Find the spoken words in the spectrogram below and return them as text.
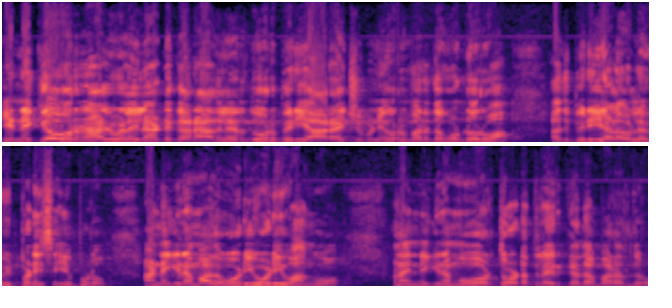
என்னைக்கோ ஒரு நாள் வெளிநாட்டுக்காரன் அதிலிருந்து ஒரு பெரிய ஆராய்ச்சி பண்ணி ஒரு மருந்தை கொண்டு வருவான். அது பெரிய அளவில் விற்பனை செய்யப்படும். அன்னைக்கு நம்ம அதை ஓடி ஓடி வாங்குவோம். ஆனால் இன்னைக்கு நம்ம ஒரு தோட்டத்தில் இருக்கிறத மறந்துடுவோம்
